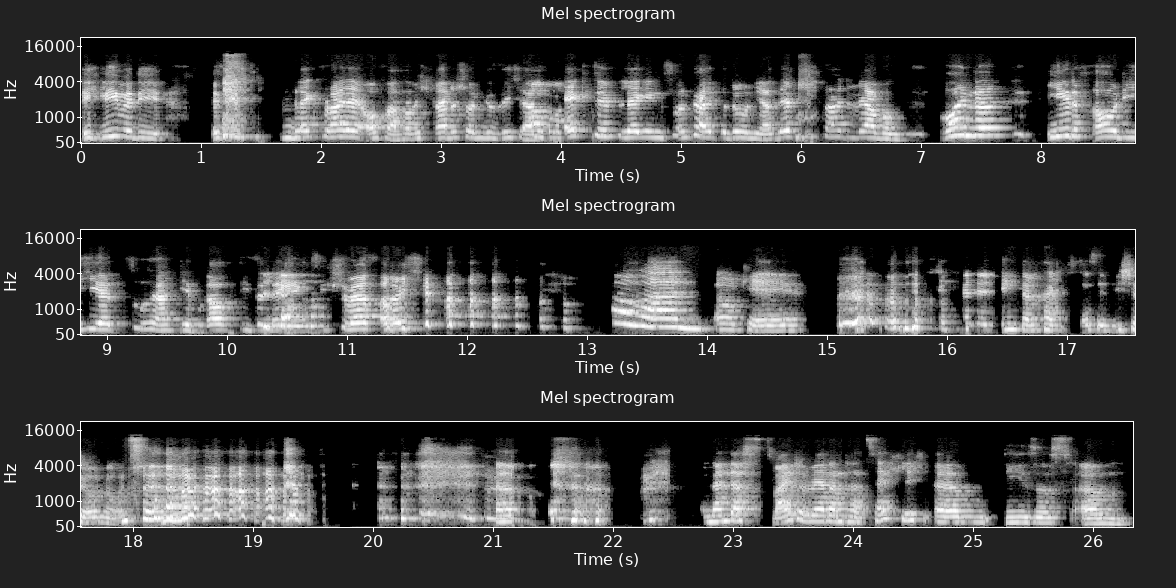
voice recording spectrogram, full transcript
Ich liebe die. Es gibt ein Black Friday Offer, habe ich gerade schon gesichert. Oh. Active Leggings von Calcedonia, selbstbezahlte Werbung. Freunde, jede Frau, die hier zuhört, ihr braucht diese Leggings. Ich schwör's euch. Oh Mann, okay. Wenn ihr denkt, dann packe ich das in die Show Notes. Und dann das zweite wäre dann tatsächlich ähm, dieses ähm,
